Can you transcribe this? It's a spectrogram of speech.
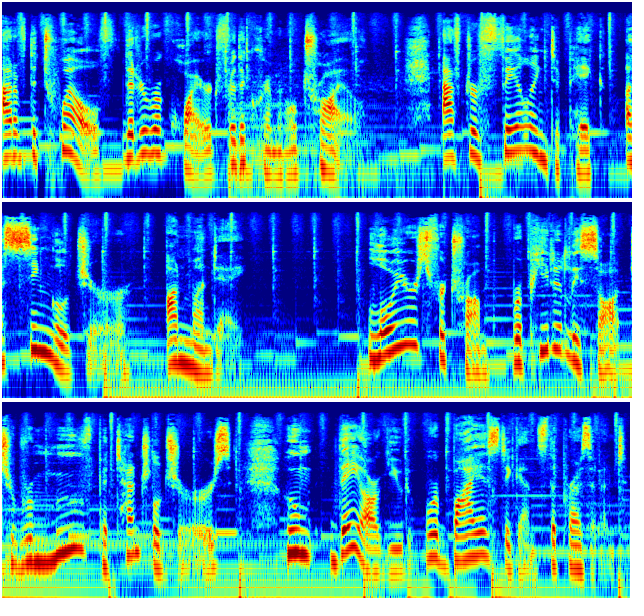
out of the 12 that are required for the criminal trial, after failing to pick a single juror on Monday. Lawyers for Trump repeatedly sought to remove potential jurors whom they argued were biased against the president.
